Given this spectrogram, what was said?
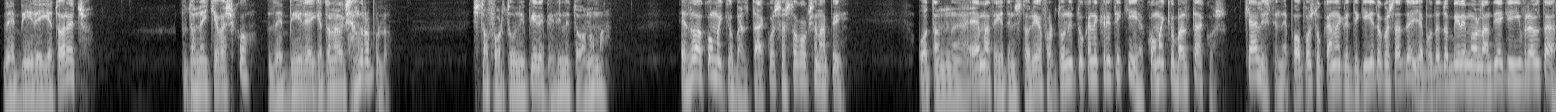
Δεν πήρε για τον Ρέτσο. Που τον έχει και βασικό. Δεν πήρε για τον Αλεξανδρόπουλο. Στο Φορτούνη πήρε επειδή είναι το όνομα. Εδώ ακόμα και ο Μπαλτάκος, σας το έχω ξαναπεί. Όταν ε, έμαθε για την ιστορία Φορτούνη, του έκανε κριτική. Ακόμα και ο Μπαλτάκος. Και άλλοι στην ΕΠΟ. Όπως του κάνανε κριτική για τον Κωνσταντέλια, που δεν τον πήρε με Ολλανδία και Γιβραλτάρ.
